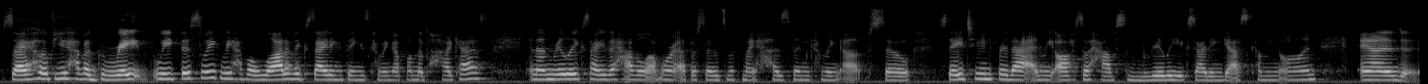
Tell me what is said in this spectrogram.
So I hope you have a great week this week. We have a lot of exciting things coming up on the podcast, and I'm really excited to have a lot more episodes with my husband coming up. So stay tuned for that. And we also have some really exciting guests coming on. And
